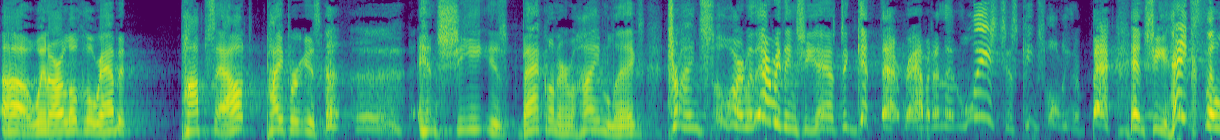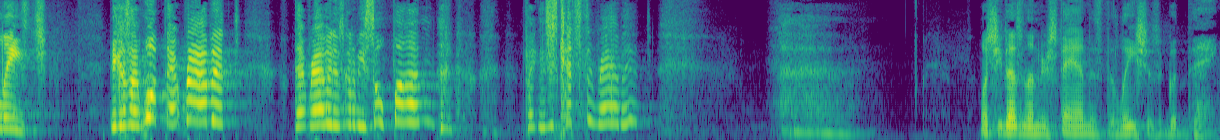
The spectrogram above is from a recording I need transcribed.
uh, when our local rabbit pops out, Piper is, and she is back on her hind legs, trying so hard with everything she has to get that rabbit, and the leash just keeps holding her back, and she hates the leash because I want that rabbit. That rabbit is going to be so fun. If I can just catch the rabbit. What she doesn't understand is the leash is a good thing.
